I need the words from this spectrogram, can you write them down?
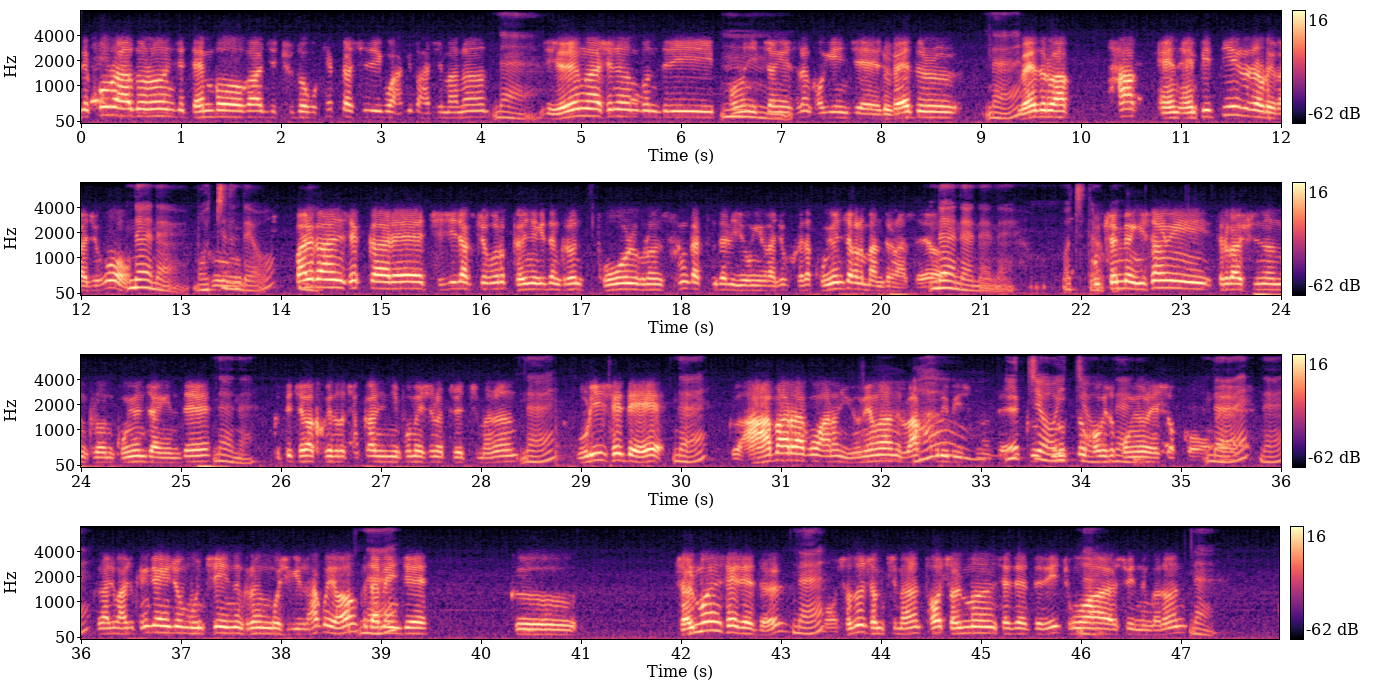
근데 콜로라도는 이제 덴버가 이제 주도고 capital city라고 하기도 하지만은 네. 이제 여행하시는 분들이 보는 음. 입장에서는 거기 이제 레드 네. 레드락 Park and Amphitheatre라고 해가지고 네네. 멋지던데요. 빨간 색깔의 지질학적으로 변형이 된 그런 돌 그런 산 같은 데를 이용해가지고 거기다 공연장을 만들어놨어요. 네네네네. 멋지더라고요. 9천 명 이상이 들어갈 수 있는 그런 공연장인데 네네. 그때 제가 거기다도 잠깐 information을 드렸지만은 네. 우리 세대에 네. 그 아바라고 하는 유명한 락 그룹이 있었는데 있죠, 그 그룹도 있죠. 거기서 네. 공연을 했었고 네. 네. 그래가지고 아주 굉장히 좀 운치 있는 그런 곳이기도 하고요. 그다음에 네. 이제 그 젊은 세대들 네. 뭐 저도 젊지만 더 젊은 세대들이 좋아할 수 있는 거는 네.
